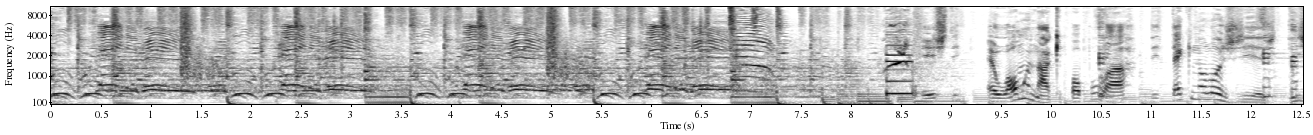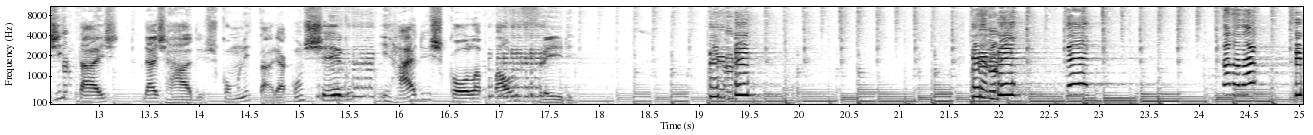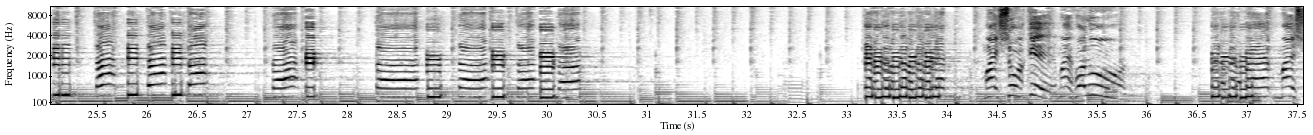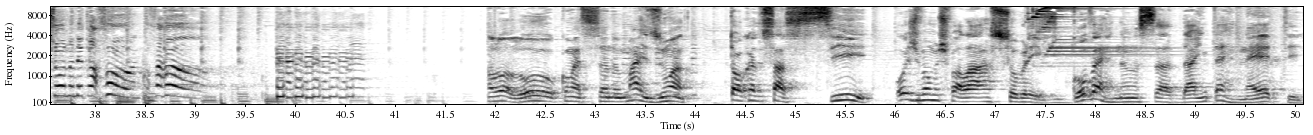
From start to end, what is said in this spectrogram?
Este é o Almanaque Popular de Tecnologias Digitais das rádios Comunitária Aconchego e Rádio Escola Paulo Freire. Mais som aqui, mais volume. Mais som no microfone, por favor. Alô, alô, começando mais uma Toca do Saci. Hoje vamos falar sobre governança da internet.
